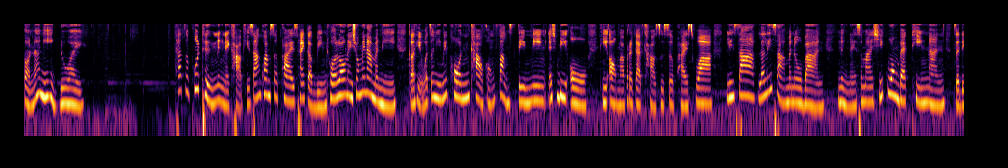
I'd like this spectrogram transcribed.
ก่อนหน้านี้อีกด้วย ถ้าจะพูดถึงหนึ่งในข่าวที่สร้างความเซอร์ไพรส์ให้กับบิงทั่วโลกในช่วงไม่นานมานี้ ก็เห็นว่าจะหนีไม่พ้นข่าวของฝั่งสตรีมมิ่ง HBO ที่ออกมาประกาศข่าวสุดเซอร์ไพรส์ว่าลิซ่าและลิซ่ามโนบาลหนึ่งในสมาชิกวงแบ็คพิงนั้น จะเด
